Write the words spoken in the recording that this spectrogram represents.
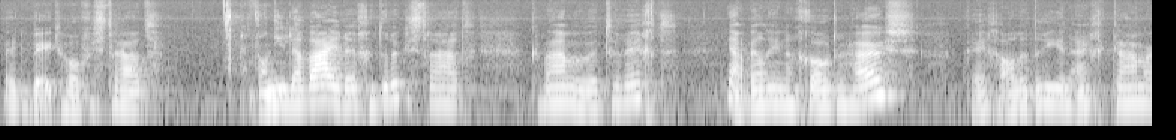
bij de Beethovenstraat. Van die lawaaierige drukke straat kwamen we terecht. Ja, wel in een groter huis. We kregen alle drie een eigen kamer.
